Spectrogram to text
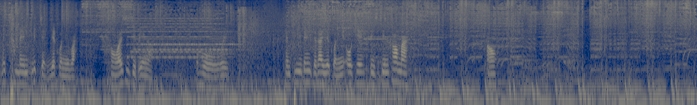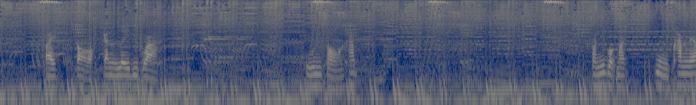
ไม่ทำไมไม่เจ๋งเยอะกว่านี้วะ240เองเหรอโอ้โหแทนที่แม่งจะได้เยอะกว่านี้ โอเคฟีสปินเข้ามา เอา ไปต่อกันเลยดีกว่า คูณ 2 ครับ ตอนนี้บวกมา 1,000 แล้ว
